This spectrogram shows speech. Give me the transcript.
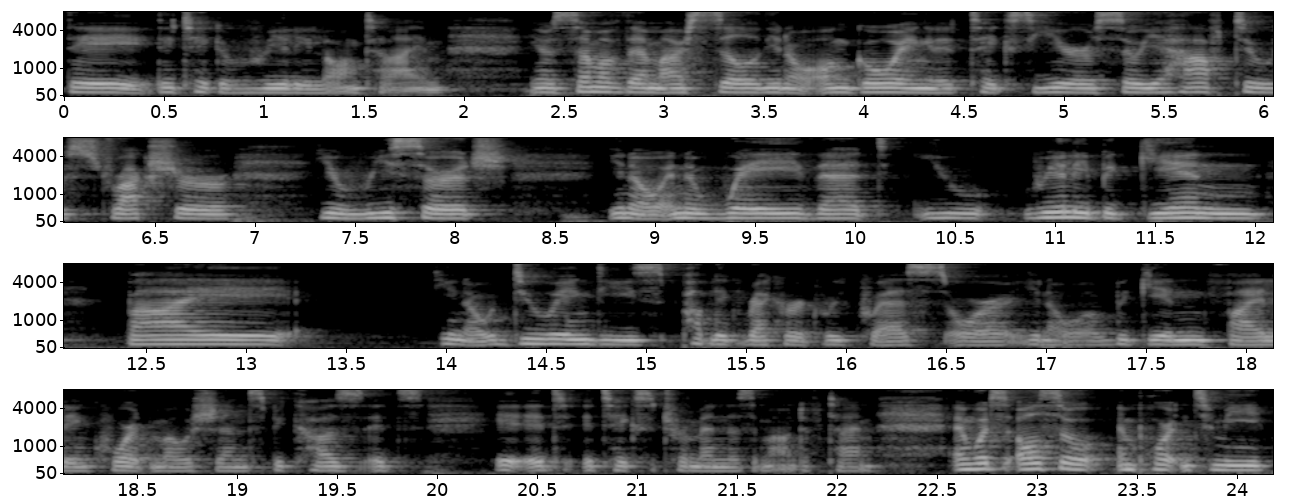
they they take a really long time. You know some of them are still you know ongoing and it takes years. So you have to structure your research you know in a way that you really begin by you know doing these public record requests or you know begin filing court motions because it's it, it, it takes a tremendous amount of time. And what's also important to me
